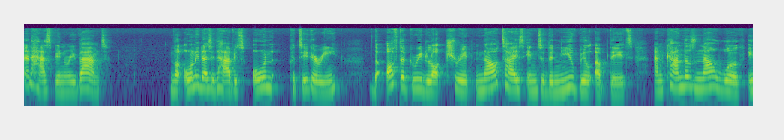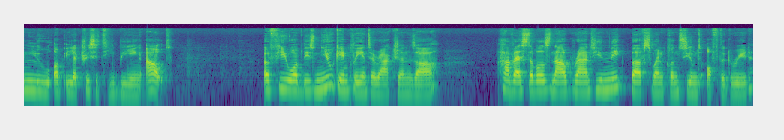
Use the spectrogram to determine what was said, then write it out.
and has been revamped. Not only does it have its own category, the off the grid lot trait now ties into the new build updates, and candles now work in lieu of electricity being out. A few of these new gameplay interactions are Harvestables now grant unique buffs when consumed off the grid.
